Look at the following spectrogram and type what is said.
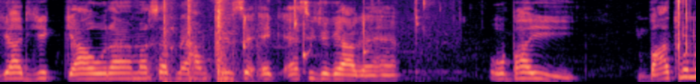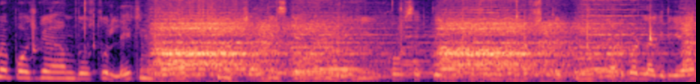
यार, ये क्या हो रहा है हमारे साथ में? हम फिर से एक ऐसी जगह आ गए हैं। ओ भाई बाथरूम में पहुँच गए हम दोस्तों, लेकिन बात इतनी जल्दी इसके अंदर नहीं हो सकती। कुछ तो कुछ गड़बड़ लग रही है।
